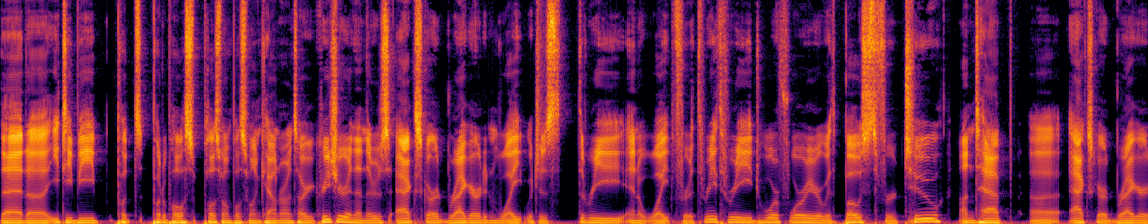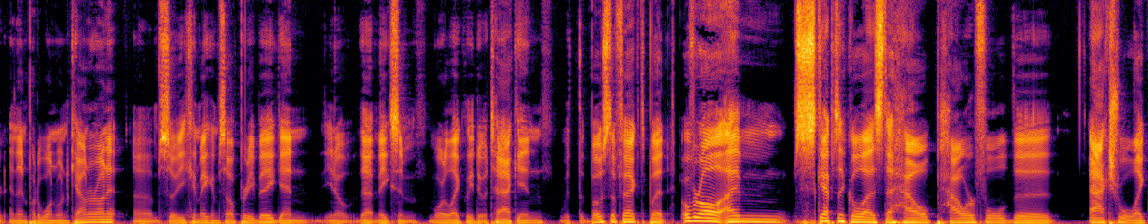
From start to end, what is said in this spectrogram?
that uh, ETB puts put a plus, plus one plus one counter on target creature, and then there's Axgard Braggart in white, which is three and a white for a three three dwarf warrior with boast for two untap. Uh, Axgard Braggart and then put a 1 1 counter on it. Um, so he can make himself pretty big, and, you know, that makes him more likely to attack in with the boast effect. But overall, I'm skeptical as to how powerful the actual like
